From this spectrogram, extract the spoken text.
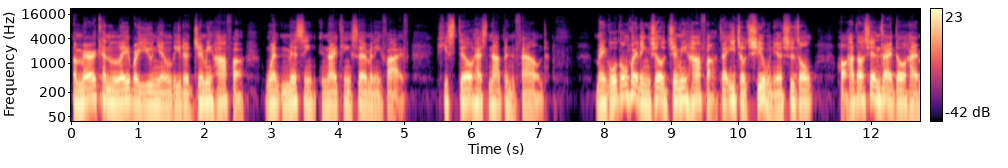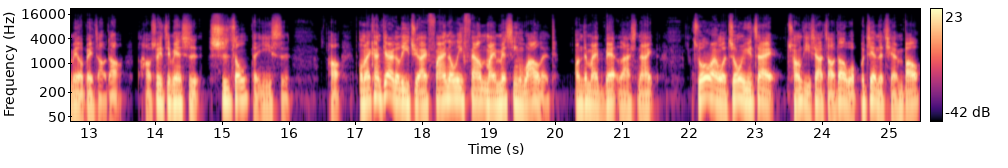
American labor union leader Jimmy Hoffa went missing in 1975. He still has not been found. 美国工会领袖 Jimmy Hoffa 在一九七五年失踪，好，他到现在都还没有被找到。好，所以这边是失踪的意思。好，我们来看第二个例句。I finally found my missing wallet under my bed last night. 昨晚我终于在床底下找到我不见的钱包。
